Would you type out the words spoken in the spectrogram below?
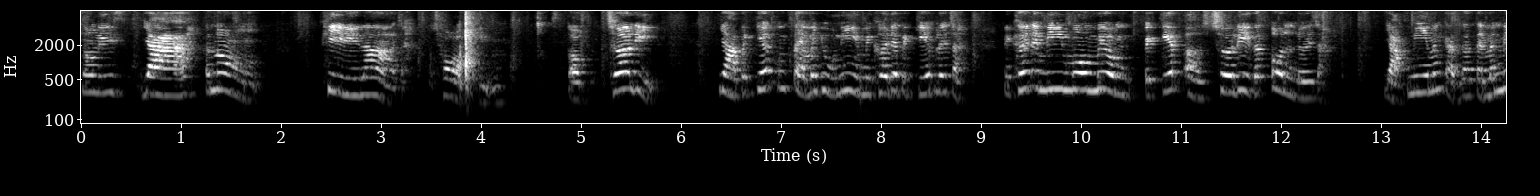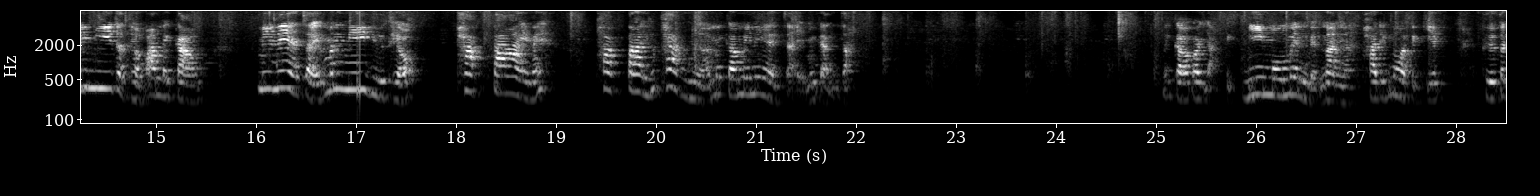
น้องลิยาก็น้องพี่ลีน่าจ้ะชอบกินตรอเชอร์รี่ อยากไปเก็บตั้งแต่มาอยู่นี่ไม่เคยได้ไปเก็บเลยจ้ะไม่เคยได้มีโมเมนต์ไปเก็บเออเชอร์รี่ก็ต้นเลยจ้ะอยากมีเหมือนกันจ้ะแต่มันไม่มีจ้ะแถวบ้านไม่เกาไม่แน่ใจมันมีอยู่แถวภาคใต้ไหมภาคใต้หรือภาคเหนือไม่กาไม่แน่ใจเหมือนกันจ้ะ ไม่เกาก็อยากไปมีโมเมนต์แบบนั้นนะพาเด็กน้อยไปเก็บถือตะ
